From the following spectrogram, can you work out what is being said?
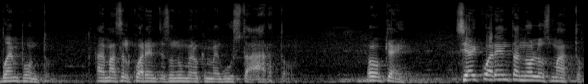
Buen punto. Además, el 40 es un número que me gusta harto. Ok. Si hay 40, no los mato.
